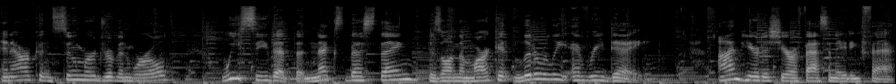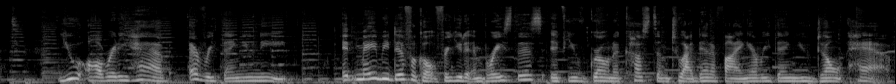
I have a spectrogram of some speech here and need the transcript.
In our consumer driven world, we see that the next best thing is on the market literally every day. I'm here to share a fascinating fact. You already have everything you need. It may be difficult for you to embrace this if you've grown accustomed to identifying everything you don't have.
